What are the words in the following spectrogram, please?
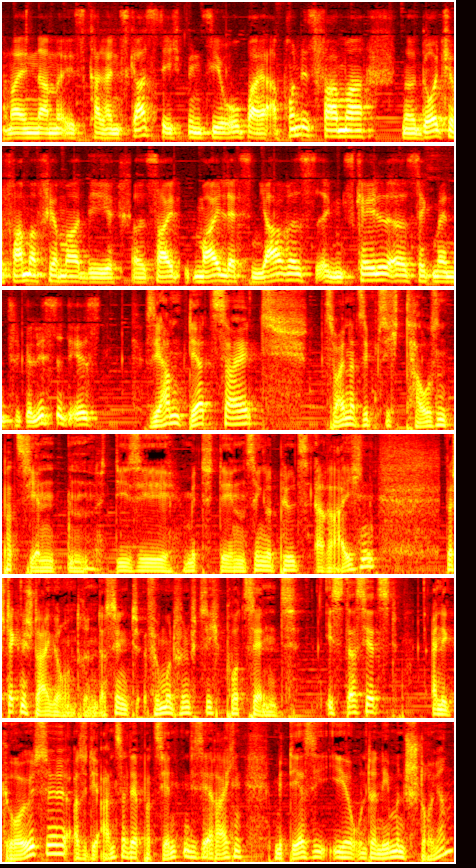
Mein Name ist Karl-Heinz Gast. Ich bin CEO bei Apondis Pharma, eine deutsche Pharmafirma, die äh, seit Mai letzten Jahres im Scale-Segment gelistet ist. Sie haben derzeit 270.000 Patienten, die Sie mit den Single Pills erreichen. Da steckt eine Steigerung drin. Das sind 55 Prozent. Ist das jetzt eine Größe, also die Anzahl der Patienten, die Sie erreichen, mit der Sie Ihr Unternehmen steuern?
